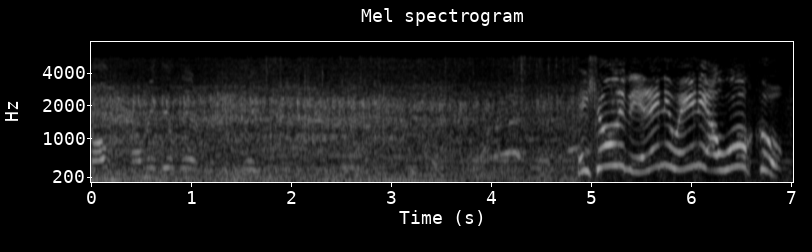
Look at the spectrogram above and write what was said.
He's only there for the big It's only there anyway, innit? I woke up.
